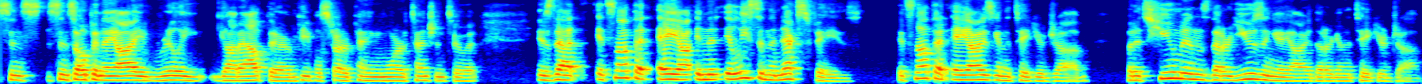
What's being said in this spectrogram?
since since OpenAI really got out there and people started paying more attention to it is that it's not that AI in the at least in the next phase, it's not that AI is going to take your job, but it's humans that are using AI that are going to take your job.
